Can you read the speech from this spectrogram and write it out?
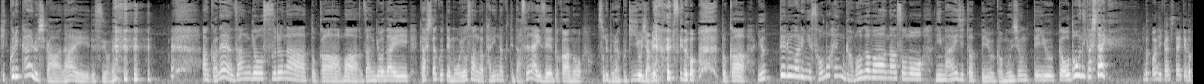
ひっくり返るしかないですよね。なんかね、残業するなとか、まあ残業代出したくても予算が足りなくて出せないぜとか、あの、それブラック企業じゃんみたいなんですけど、とか言ってる割にその辺ガバガバなその二枚舌っていうか矛盾っていうかをどうにかしたい。どうにかしたいけど。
